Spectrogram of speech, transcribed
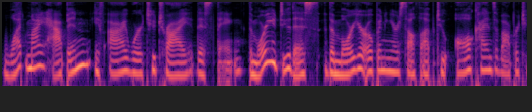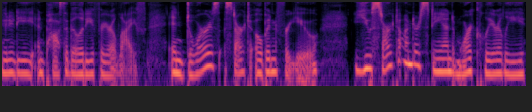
what might happen if I were to try this thing? The more you do this, the more you're opening yourself up to all kinds of opportunity and possibility for your life, and doors start to open for you. You start to understand more clearly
